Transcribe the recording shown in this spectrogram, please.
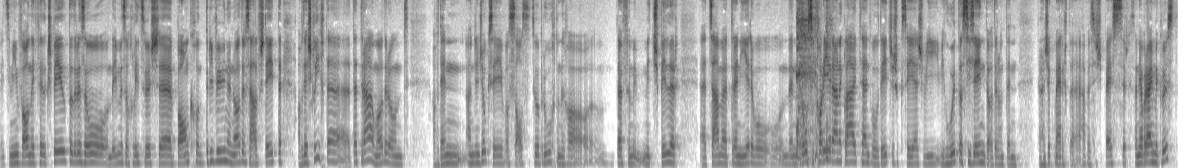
jetzt in meinem Fall nicht viel gespielt oder so und immer so ein bisschen zwischen Bank und Tribünen, oder? Selbst dort. Aber das ist gleich der, der Traum, oder? Und aber dann habe ich schon gesehen, was es alles dazu braucht und ich durfte mit, mit Spielern äh, zusammen trainieren, die, eine grosse Karriere hingelegt haben, wo du dort schon gesehen hast, wie, wie gut das sie sind. Oder? Und dann, dann habe ich schon gemerkt, äh, es ist besser, das habe ich aber auch immer gewusst,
